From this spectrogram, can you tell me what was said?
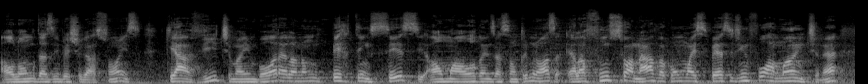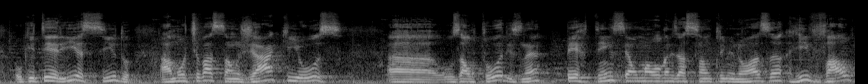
ao longo das investigações que a vítima, embora ela não pertencesse a uma organização criminosa, ela funcionava como uma espécie de informante, né? O que teria sido a motivação, já que os uh, os autores, né, pertencem a uma organização criminosa rival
